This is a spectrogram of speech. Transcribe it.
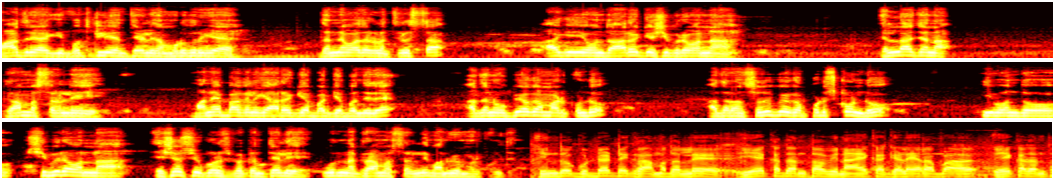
ಮಾದರಿಯಾಗಿ ಬದುಕಲಿ ಅಂತೇಳಿ ನಮ್ಮ ಹುಡುಗರಿಗೆ ಧನ್ಯವಾದಗಳನ್ನು ತಿಳಿಸ್ತಾ, ಹಾಗೆ ಈ ಒಂದು ಆರೋಗ್ಯ ಶಿಬಿರವನ್ನು ಎಲ್ಲ ಜನ ಗ್ರಾಮಸ್ಥರಲ್ಲಿ ಮನೆ ಬಾಗಿಲಿಗೆ ಆರೋಗ್ಯ ಬಗ್ಗೆ ಬಂದಿದೆ. ಅದನ್ನು ಉಪಯೋಗ ಮಾಡಿಕೊಂಡು, ಅದರ ಸದುಪಯೋಗ ಪಡಿಸ್ಕೊಂಡು ಈ ಒಂದು ಶಿಬಿರವನ್ನು ಯಶಸ್ವಿಗೊಳಿಸ್ಬೇಕಂತೇಳಿ ಊರಿನ ಗ್ರಾಮಸ್ಥರಲ್ಲಿ ಮನವಿ ಮಾಡ್ಕೊಳ್ತೇನೆ. ಇಂದು ಗುಡ್ಡಟ್ಟಿ ಗ್ರಾಮದಲ್ಲಿ ಏಕದಂತ ವಿನಾಯಕ ಗೆಳೆಯರ ಬ, ಏಕದಂತ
